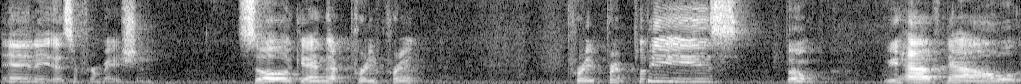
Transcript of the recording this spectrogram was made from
any of this information. So again, that pretty print, pretty print, please. Boom. We have now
